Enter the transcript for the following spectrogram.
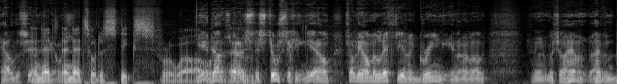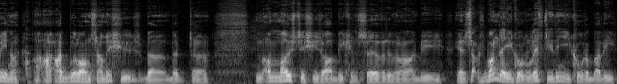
out of the Senate. and that and that sort of sticks for a while. yeah, it does, and it's, um, it's still sticking. Yeah, I'm, suddenly I'm a lefty and a greenie, you know, and I, you know, which I haven't I haven't been. I, I, I will on some issues, but, but uh, on most issues I'd be conservative and I'd be. You know, so- one day you call a lefty, then you call a bloody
